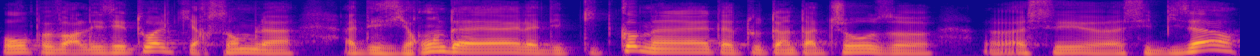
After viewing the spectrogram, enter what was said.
on peut voir les étoiles qui ressemblent à, des hirondelles, à des petites comètes, à tout un tas de choses euh, assez, euh, assez bizarres,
